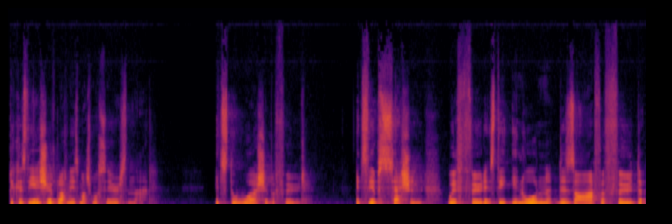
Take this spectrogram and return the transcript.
Because the issue of gluttony is much more serious than that. It's the worship of food. It's the obsession with food. It's the inordinate desire for food that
